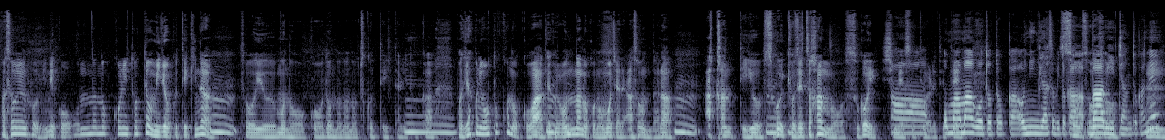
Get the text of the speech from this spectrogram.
まあ、そういうふうにねこう女の子にとっても魅力的な、うん。そういうものをこうどんどんどんどん作っていったりとか、うん。まあ、逆に男の子は逆に女の子のおもちゃで遊んだら、うん。あかんっていうすごい拒絶反応をすごい示すって言われてて、おままごととかお人形遊びとかバービーちゃんとかね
